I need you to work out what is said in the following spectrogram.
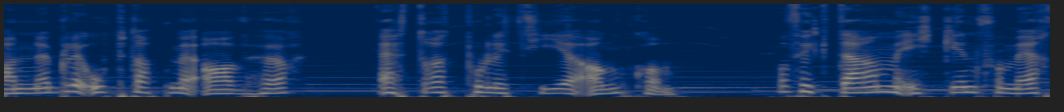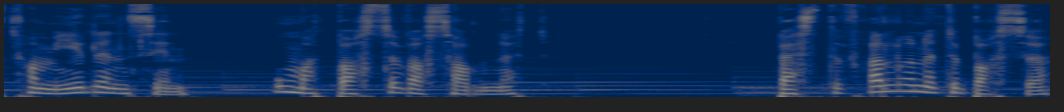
Anne ble opptatt med avhør etter at politiet ankom, og fikk dermed ikke informert familien sin om at Basse var savnet. Besteforeldrene til Basse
